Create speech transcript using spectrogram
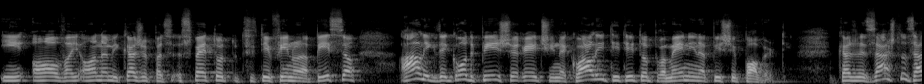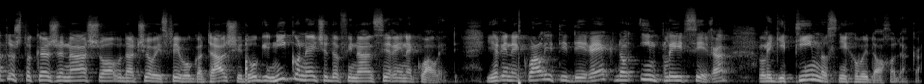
i ovaj, ona mi kaže, pa sve to si ti fino napisao, ali gde god piše reč inequality, ti to promeni i napiši poverty. Kaže, zašto? Zato što, kaže, naš, znači ovi svi bogataši i drugi, niko neće da finansira inequality. Jer inequality direktno implicira legitimnost njihovih dohodaka.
